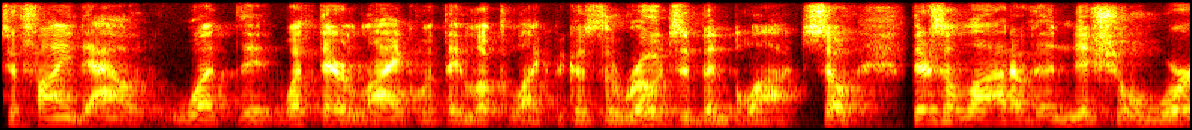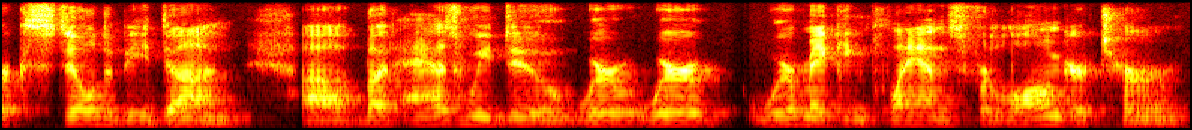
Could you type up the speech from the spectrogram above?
to find out what the what they're like, what they look like because the roads have been blocked. So there's a lot of initial work still to be done. Uh, but as we do, we're we're we're making plans for longer term,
